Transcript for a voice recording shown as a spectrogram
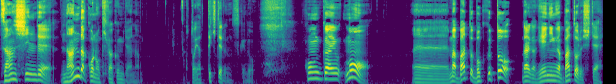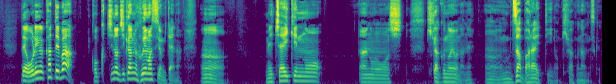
斬新で、なんだこの企画みたいなことやってきてるんですけど、今回も、えー、まあ、バト、僕と誰か芸人がバトルして、で、俺が勝てば、告知の時間が増えますよ、みたいな。うん。めちゃイケの、あのー、企画のようなね。うん、ザ・バラエティの企画なんですけど。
